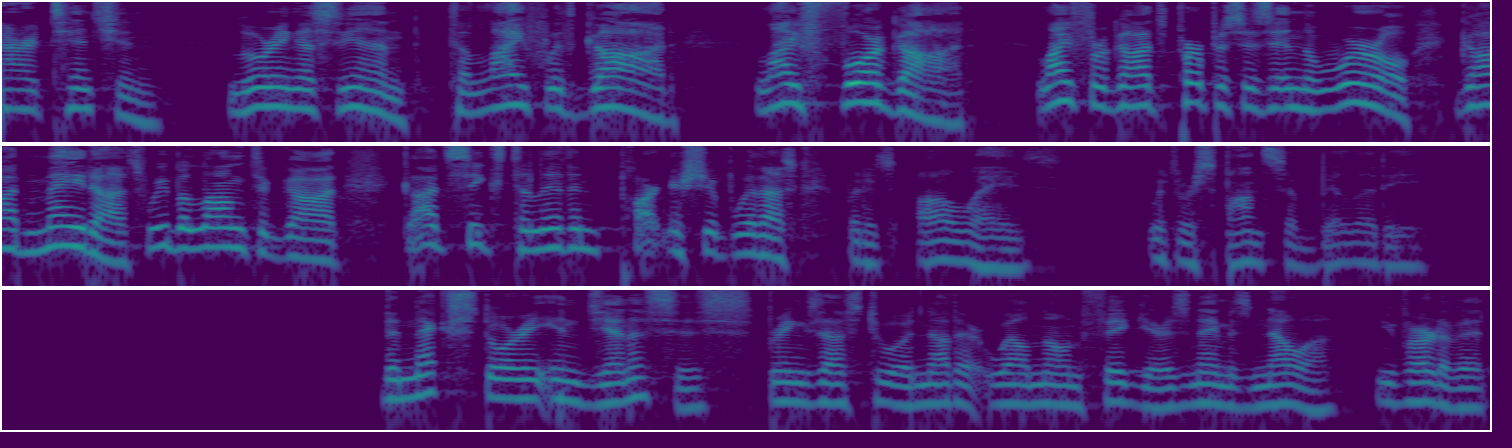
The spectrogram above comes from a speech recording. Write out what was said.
our attention, luring us in to life with God, life for God, life for God's purposes in the world. God made us, we belong to God. God seeks to live in partnership with us, but it's always with responsibility. The next story in Genesis brings us to another well known figure. His name is Noah. You've heard of it.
